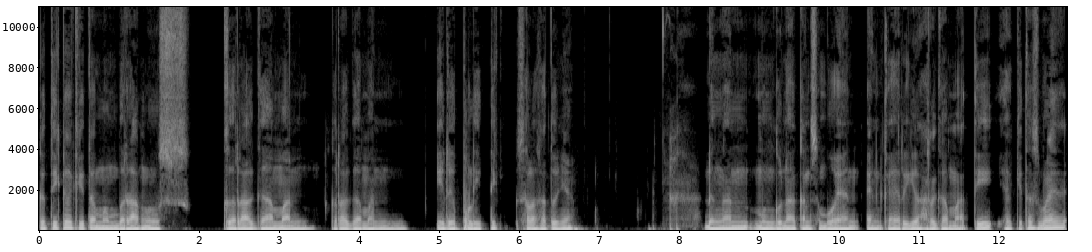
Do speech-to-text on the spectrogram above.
ketika kita memberangus keragaman, keragaman ide politik salah satunya dengan menggunakan semboyan NKRI harga mati ya kita sebenarnya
